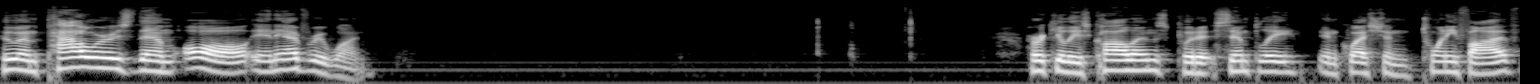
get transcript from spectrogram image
who empowers them all in everyone. Hercules Collins put it simply in question 25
